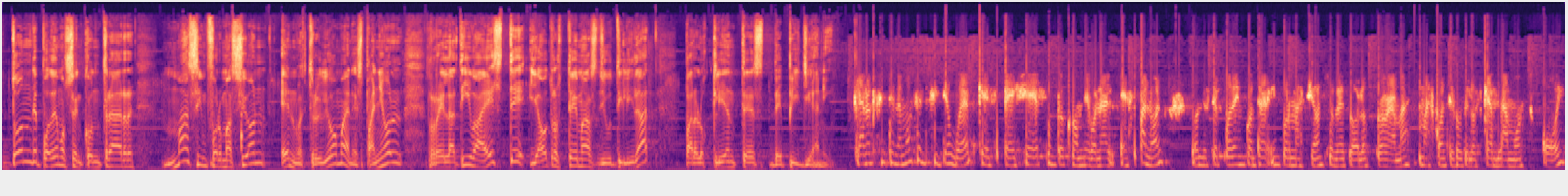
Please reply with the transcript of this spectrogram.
¿Dónde podemos encontrar más información en nuestro idioma, en español, relativa a este y a otros temas de utilidad para los clientes de PG&E. Claro que sí, tenemos el sitio web que es pg.com diagonal español, donde usted puede encontrar información sobre todos los programas, más consejos de los que hablamos hoy.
